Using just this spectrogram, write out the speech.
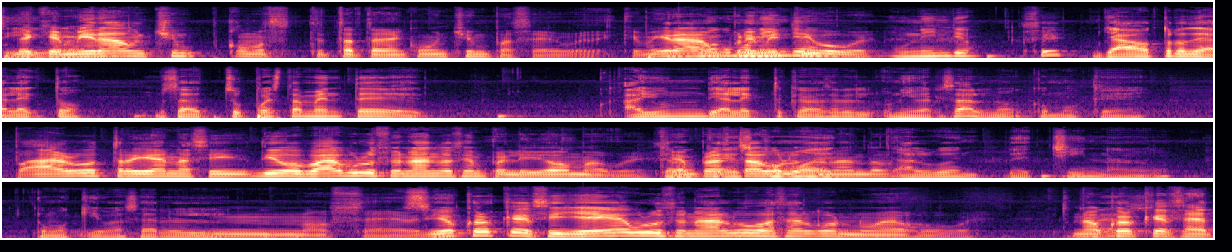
Sí, de que güey. mira un chimp, como te tratarían como un chimpancé, güey. De que mira un primitivo, güey. Un indio. Sí. Ya otro dialecto. O sea, supuestamente hay un dialecto que va a ser el universal, ¿no? Como que... Algo traían así. Digo, va evolucionando siempre el idioma, güey. Siempre está es de- evolucionando. algo de China, ¿no? Como que iba a ser el... Mm, No sé. Sí. Yo creo que si llega a evolucionar algo va a ser algo nuevo, güey. ¿Tú No crees? creo que se,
